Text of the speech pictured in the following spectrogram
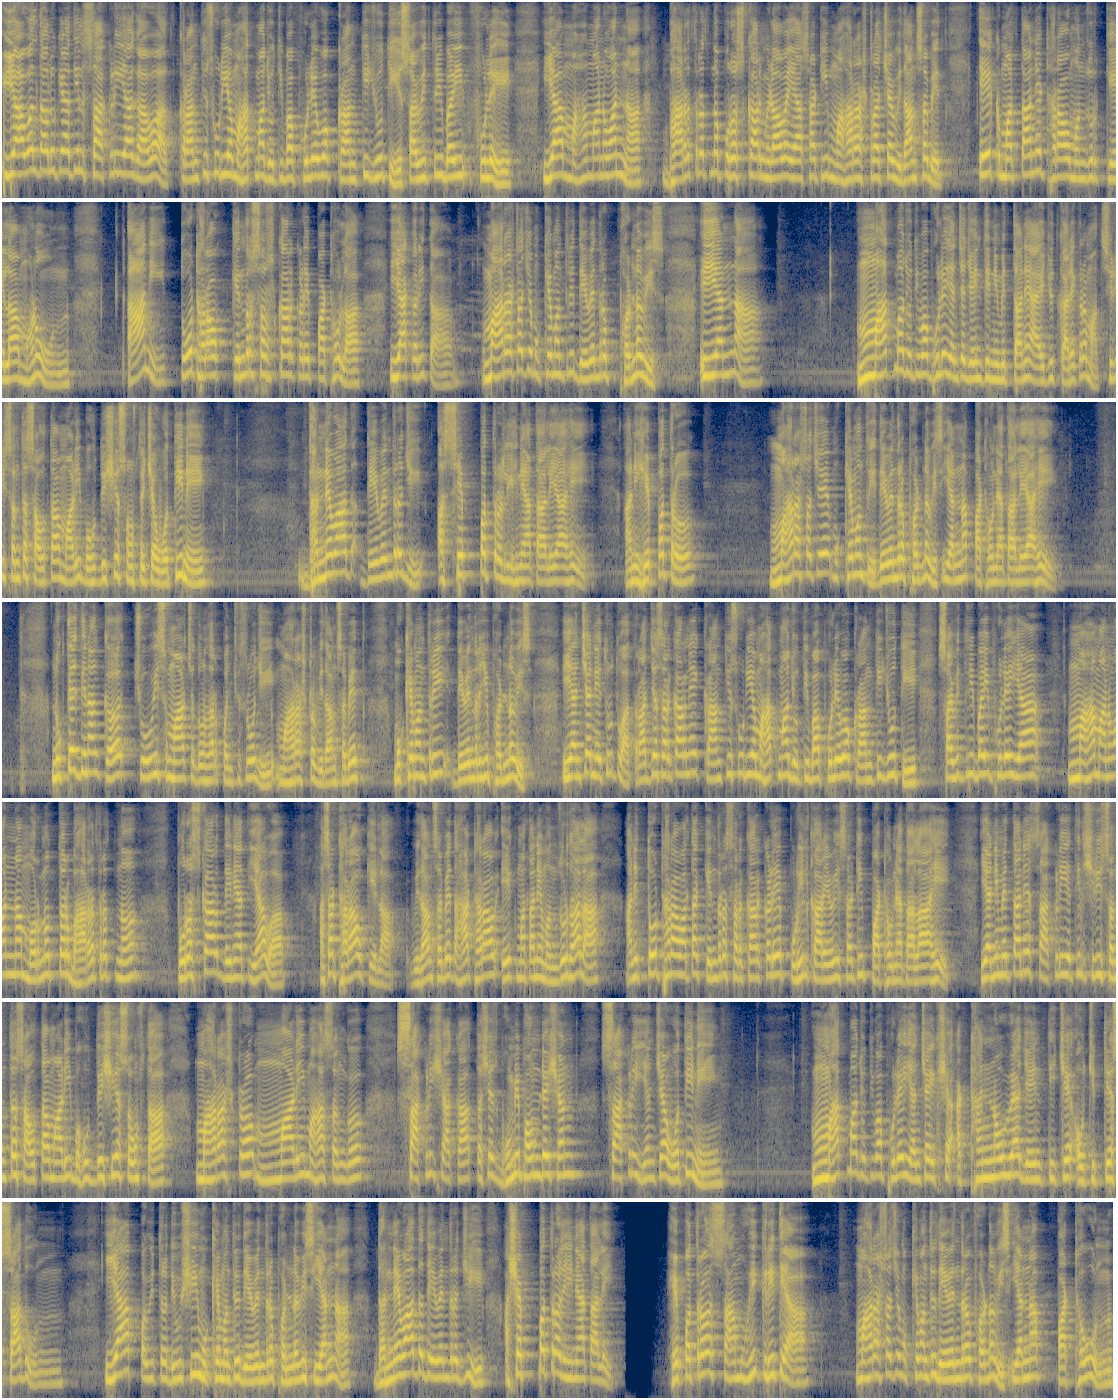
यावल तालुक्यातील साकळी या गावात क्रांतीसूर्य महात्मा ज्योतिबा फुले व क्रांतीज्योती सावित्रीबाई फुले या महामानवांना भारतरत्न पुरस्कार मिळावा यासाठी महाराष्ट्राच्या विधानसभेत एकमताने ठराव मंजूर केला म्हणून आणि तो ठराव केंद्र सरकारकडे पाठवला. याकरिता महाराष्ट्राचे मुख्यमंत्री देवेंद्र फडणवीस यांना महात्मा ज्योतिबा फुले यांच्या जयंतीनिमित्ताने आयोजित कार्यक्रमात श्री संत सावता माळी बहुद्देशीय संस्थेच्या वतीने धन्यवाद देवेंद्रजी असे पत्र लिहिण्यात आले आहे. आणि हे पत्र महाराष्ट्राचे मुख्यमंत्री देवेंद्र फडणवीस यांना पाठवण्यात आले आहे. नुकतेच दिनांक चोवीस मार्च दोन हजार पंचवीस रोजी महाराष्ट्र विधानसभेत मुख्यमंत्री देवेंद्रजी फडणवीस यांच्या नेतृत्वात राज्य सरकारने क्रांतीसूर्य महात्मा ज्योतिबा फुले व क्रांतीज्योती सावित्रीबाई फुले या महामानवांना मरणोत्तर भारतरत्न पुरस्कार देण्यात यावा असा ठराव केला. विधानसभेत हा ठराव एकमताने मंजूर झाला आणि तो ठराव आता केंद्र सरकारकडे पुढील कार्यवाहीसाठी पाठवण्यात आला आहे. या निमित्ताने साकळी येथील श्री संत सावतामाळी बहुउद्देशीय संस्था महाराष्ट्र माळी महासंघ साकळी शाखा तसेच भूमी फाउंडेशन साकळी यांच्या वतीने महात्मा ज्योतिबा फुले यांच्या एकशे अठ्ठ्याण्णवव्या जयंतीचे औचित्य साधून या पवित्र दिवशी मुख्यमंत्री देवेंद्र फडणवीस यांना धन्यवाद देवेंद्रजी असे पत्र लिहिण्यात आले. हे पत्र सामूहिकरित्या महाराष्ट्राचे मुख्यमंत्री देवेंद्र फडणवीस यांना पाठवून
